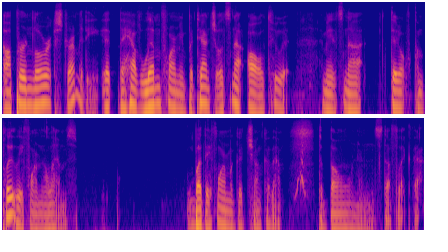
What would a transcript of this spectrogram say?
upper and lower extremity. It, they have limb forming potential. It's not all to it. I mean, it's not, they don't completely form the limbs, but they form a good chunk of them, the bone and stuff like that.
